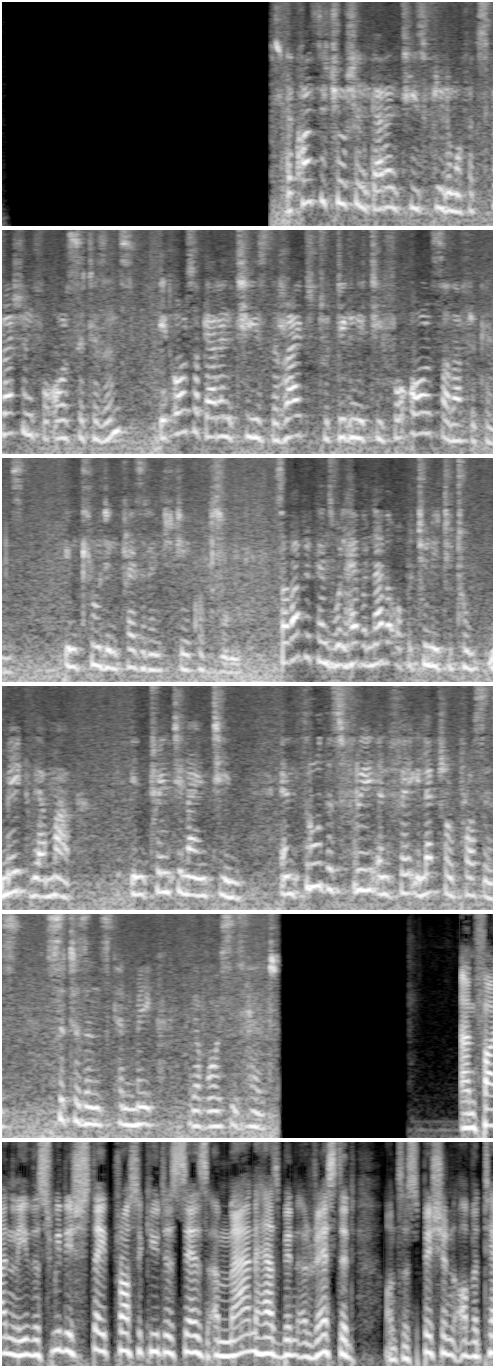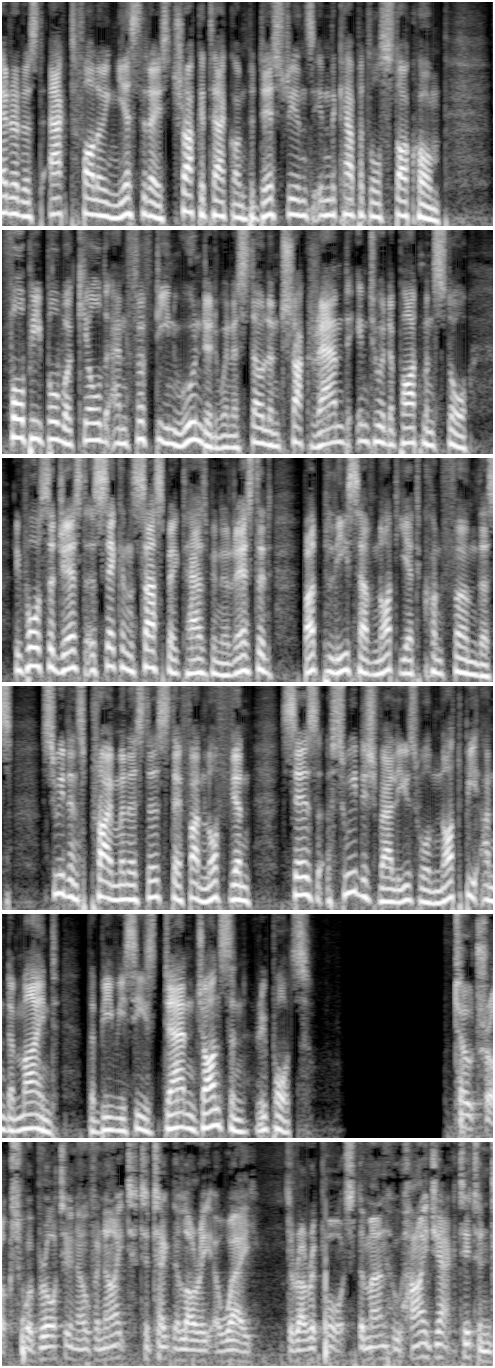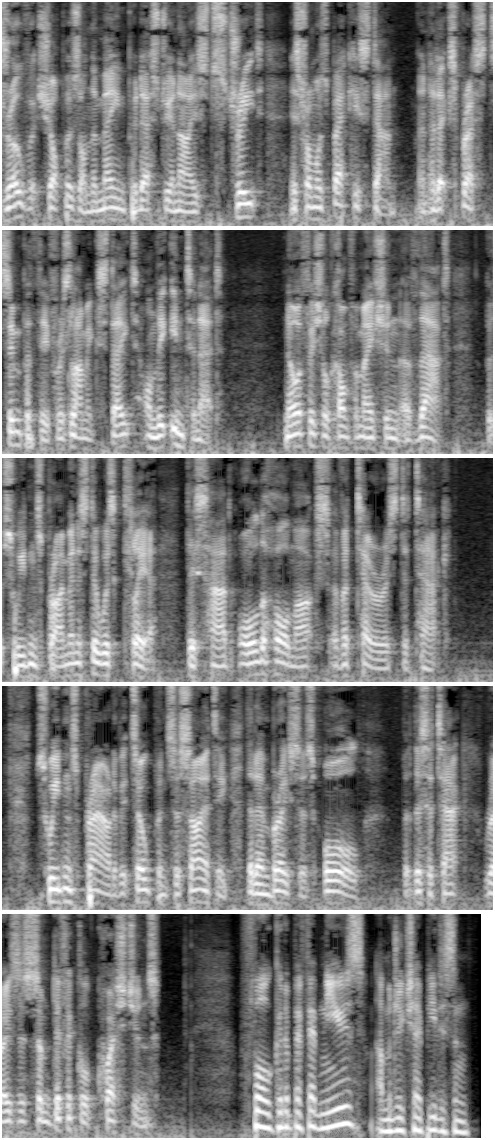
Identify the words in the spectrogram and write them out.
The Constitution guarantees freedom of expression for all citizens. It also guarantees the right to dignity for all South Africans, including President Jacob Zuma. South Africans will have another opportunity to make their mark in 2019, and through this free and fair electoral process, citizens can make their voices heard. And finally, the Swedish state prosecutor says a man has been arrested on suspicion of a terrorist act following yesterday's truck attack on pedestrians in the capital, Stockholm. Four people were killed and 15 wounded when a stolen truck rammed into a department store. Reports suggest a second suspect has been arrested, but police have not yet confirmed this. Sweden's Prime Minister Stefan Löfven says Swedish values will not be undermined. The BBC's Dan Johnson reports. Tow trucks were brought in overnight to take the lorry away. There are reports the man who hijacked it and drove at shoppers on the main pedestrianised street is from Uzbekistan and had expressed sympathy for Islamic State on the internet. No official confirmation of that, but Sweden's Prime Minister was clear this had all the hallmarks of a terrorist attack. Sweden's proud of its open society that embraces all, but this attack raises some difficult questions. For Good Hope FM News, I'm Madrik Peterson.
